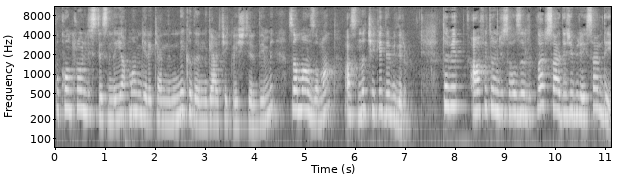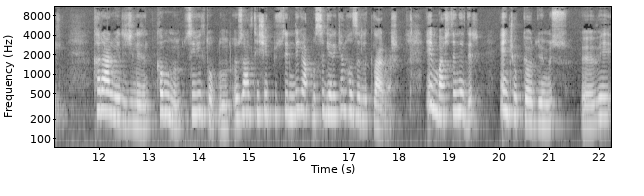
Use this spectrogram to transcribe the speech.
bu kontrol listesinde yapmam gerekenlerin ne kadarını gerçekleştirdiğimi zaman zaman aslında çek edebilirim. Tabi afet öncesi hazırlıklar sadece bireysel değil. Karar vericilerin, kamunun, sivil toplumun, özel teşebbüslerinde yapması gereken hazırlıklar var. En başta nedir? En çok gördüğümüz e, ve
